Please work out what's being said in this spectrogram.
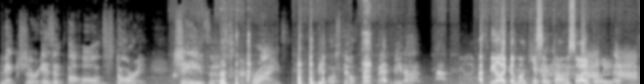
picture isn't the whole story. Jesus Christ. Do people still think that, B-Dot? I feel like a monkey sometimes, so I believe it. Ah,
